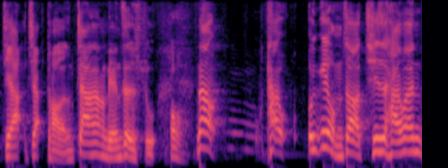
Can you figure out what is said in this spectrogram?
加加好加上廉政署。哦那他因为我们知道，其实台湾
